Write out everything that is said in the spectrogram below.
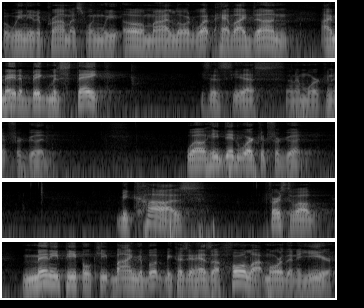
But we need a promise when we, oh my Lord, what have I done? I made a big mistake. He says, Yes, and I'm working it for good. Well, he did work it for good. Because, first of all, many people keep buying the book because it has a whole lot more than a year.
